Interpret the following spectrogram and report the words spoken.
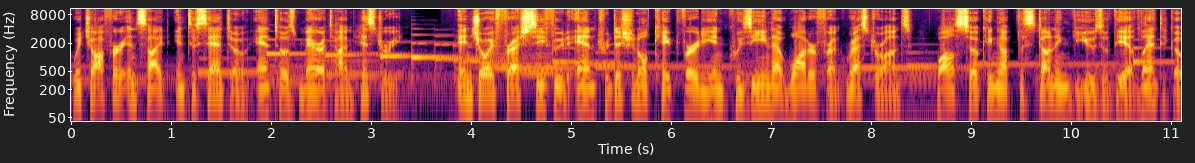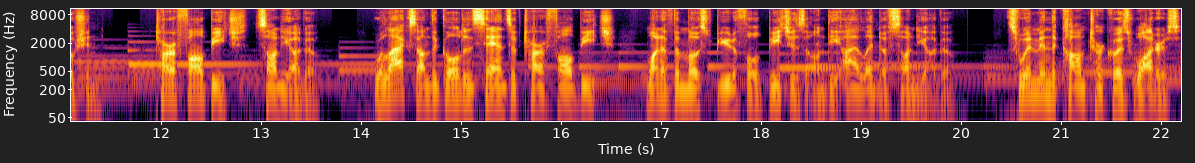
which offer insight into Santo Antão's maritime history. Enjoy fresh seafood and traditional Cape Verdean cuisine at waterfront restaurants while soaking up the stunning views of the Atlantic Ocean. Tarrafal Beach, Santiago. Relax on the golden sands of Tarrafal Beach, one of the most beautiful beaches on the island of Santiago. Swim in the calm turquoise waters,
